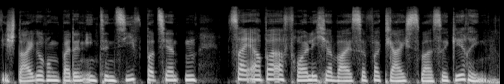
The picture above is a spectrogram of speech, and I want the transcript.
Die Steigerung bei den Intensivpatienten sei aber erfreulicherweise vergleichsweise gering.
